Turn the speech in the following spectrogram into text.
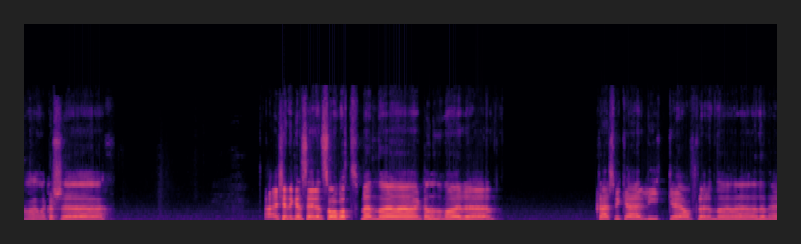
Han er kanskje Jeg kjenner ikke den serien så godt, men uh, kan hende han har uh, klær som ikke er like avslørende denne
